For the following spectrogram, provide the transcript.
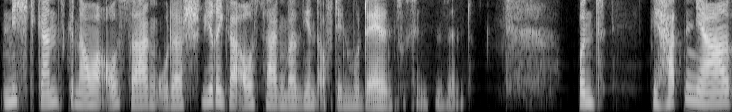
nicht ganz genaue Aussagen oder schwierige Aussagen basierend auf den Modellen zu finden sind. Und wir hatten ja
